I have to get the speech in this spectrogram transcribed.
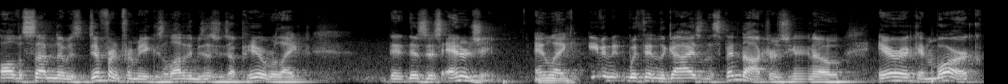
all of a sudden it was different for me because a lot of the musicians up here were like there's this energy. And mm-hmm. like even within the guys and the spin doctors, you know, Eric and Mark,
